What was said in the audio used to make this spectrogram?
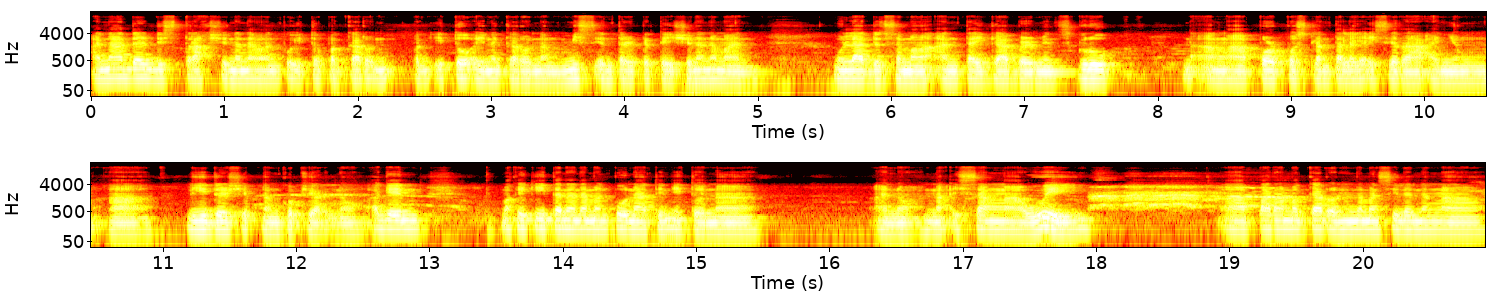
another distraction na naman po ito pagkaroon pag ito ay nagkaroon ng misinterpretation na naman mula doon sa mga anti-governments group na ang ah, purpose lang talaga isiraan yung ah, leadership ng gobyerno. Again, makikita na naman po natin ito na ano na isang ah, way ah, para magkaroon na naman sila ng ah,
